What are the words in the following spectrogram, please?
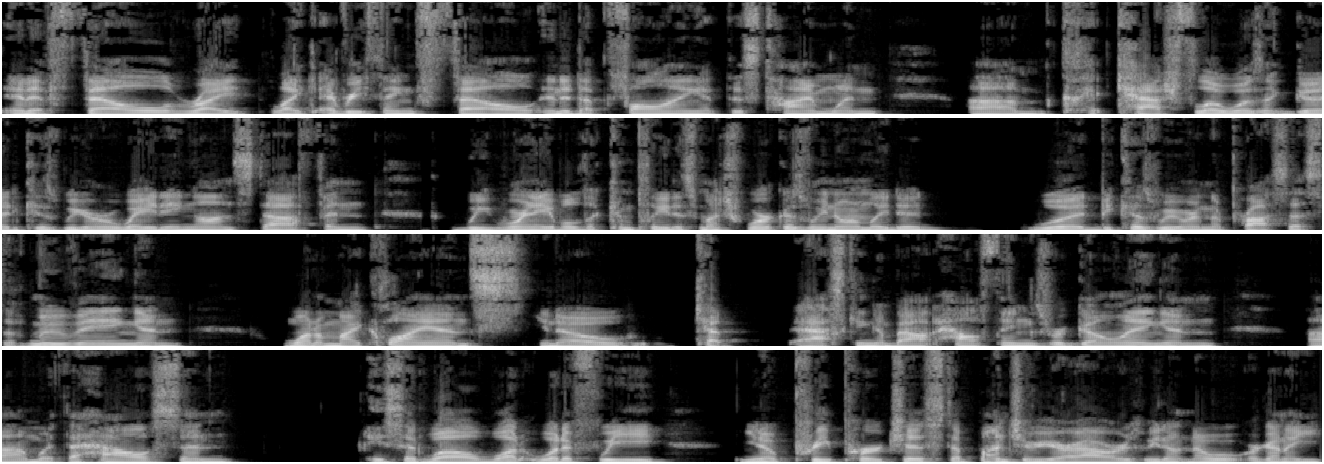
and it fell right? Like everything fell ended up falling at this time when um, c- cash flow wasn't good because we were waiting on stuff and we weren't able to complete as much work as we normally did would because we were in the process of moving. And one of my clients you know kept asking about how things were going and um, with the house. And he said well what what if we you know pre-purchased a bunch of your hours. We don't know what we're going to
